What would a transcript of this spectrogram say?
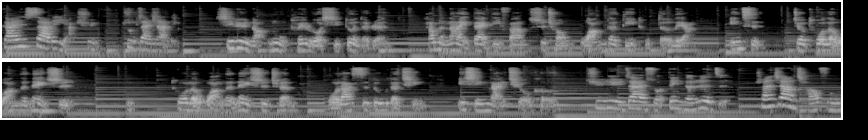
该萨利亚去，住在那里。希律恼怒推罗西顿的人。他们那一带地方是从王的地图得粮，因此就托了王的内侍，托了王的内侍臣伯拉斯都的情，一心来求和。须律在所定的日子，穿上朝服，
